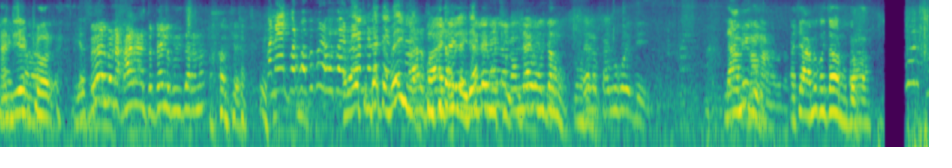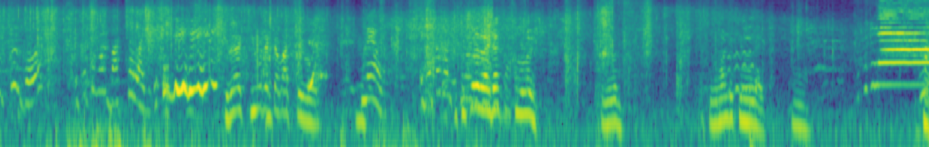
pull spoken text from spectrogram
হ্যাঁ ডিরেক্টর বেল বেটা খায় তো ডায়লগ দিতে না। মানে একবার হবে পরে হবে আরে তুমি দেখে এই তুমি বলে রে না আমি কই। আচ্ছা আমি কইতে পারব তো। বাচ্চা লাগে। পুরা কিউট একটা বাচ্চা গো। নেও এটা তো আমার এটা শুনলই তুমি মান্ডি কিনলে নাই মা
